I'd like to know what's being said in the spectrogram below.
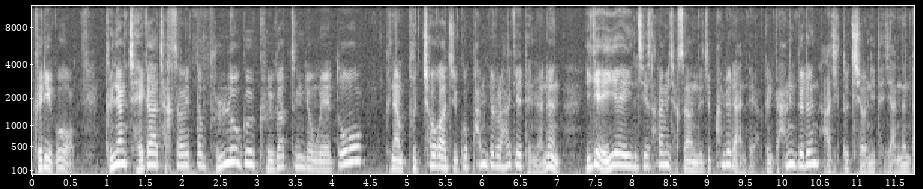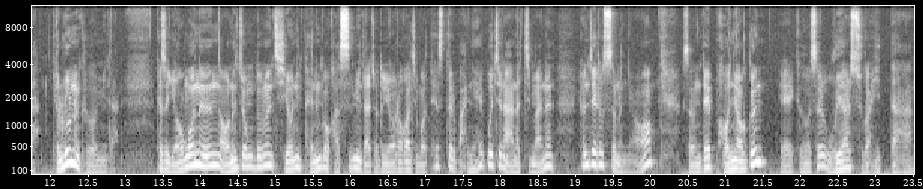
그리고 그냥 제가 작성했던 블로그 글 같은 경우에도 그냥 붙여가지고 판별을 하게 되면은 이게 AI인지 사람이 작성했는지 판별이 안 돼요. 그러니까 한글은 아직도 지원이 되지 않는다. 결론은 그겁니다. 그래서 영어는 어느 정도는 지원이 되는 것 같습니다. 저도 여러 가지 뭐 테스트를 많이 해보지는 않았지만은 현재로서는요. 근데 번역은 예, 그것을 우회할 수가 있다.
